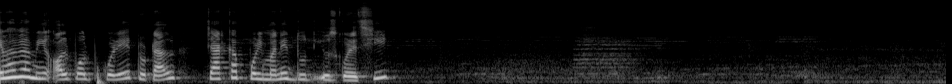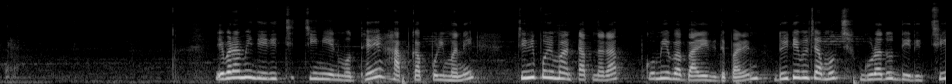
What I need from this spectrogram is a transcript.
এভাবে আমি অল্প অল্প করে টোটাল চার কাপ পরিমাণে দুধ ইউজ করেছি। এবার আমি দিয়ে দিচ্ছি চিনি এর মধ্যে হাফ কাপ পরিমাণে। চিনি পরিমাণটা আপনারা কমিয়ে বা বাড়িয়ে দিতে পারেন। দুই টেবিল চামচ গুঁড়া দুধ দিয়ে দিচ্ছি।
